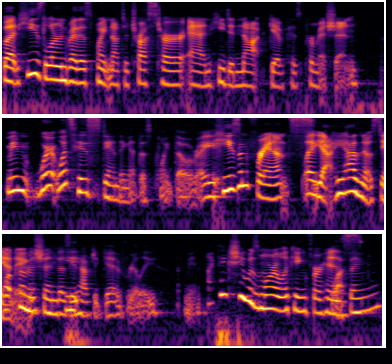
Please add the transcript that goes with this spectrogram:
But he's learned by this point not to trust her, and he did not give his permission. I mean, where what's his standing at this point, though? Right? He's in France. Like, yeah, he has no standing. What permission does he, he have to give? Really? I mean, I think she was more looking for his blessing.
